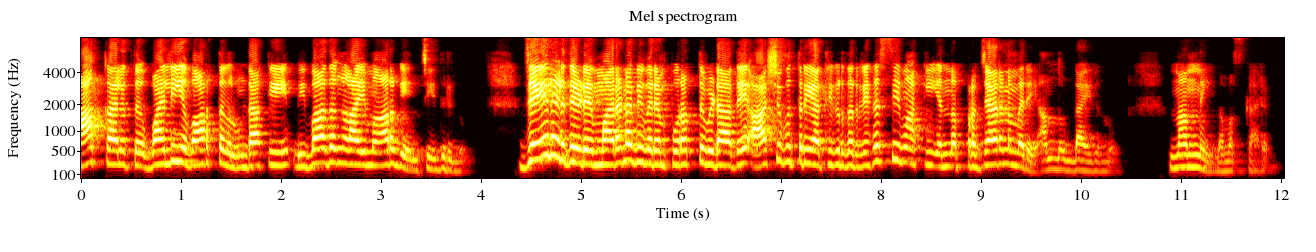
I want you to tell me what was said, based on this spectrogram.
ആ കാലത്ത് വലിയ വാർത്തകൾ ഉണ്ടാക്കുകയും വിവാദങ്ങളായി മാറുകയും ചെയ്തിരുന്നു. ജയലളിതയുടെ മരണവിവരം പുറത്തുവിടാതെ ആശുപത്രി അധികൃതർ രഹസ്യമാക്കി എന്ന പ്രചാരണം വരെ അന്നുണ്ടായിരുന്നു. നന്ദി നമസ്കാരം.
